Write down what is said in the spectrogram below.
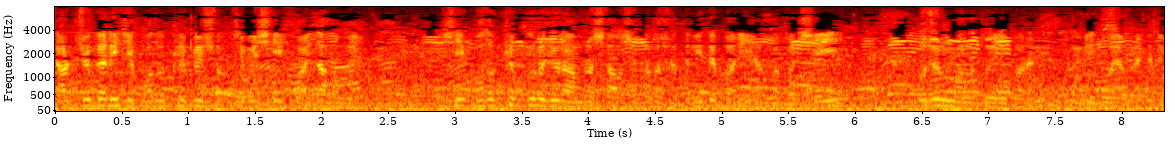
কার্যকারী যে পদক্ষেপে সবচেয়ে বেশি ফয়দা হবে, সেই পদক্ষেপগুলো যেন আমরা সাহসিকতার সাথে নিতে পারি পাক সেই প্রজন্ম আল্লাহ তৈরি করেন এই দোয়া আমরা এখানে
